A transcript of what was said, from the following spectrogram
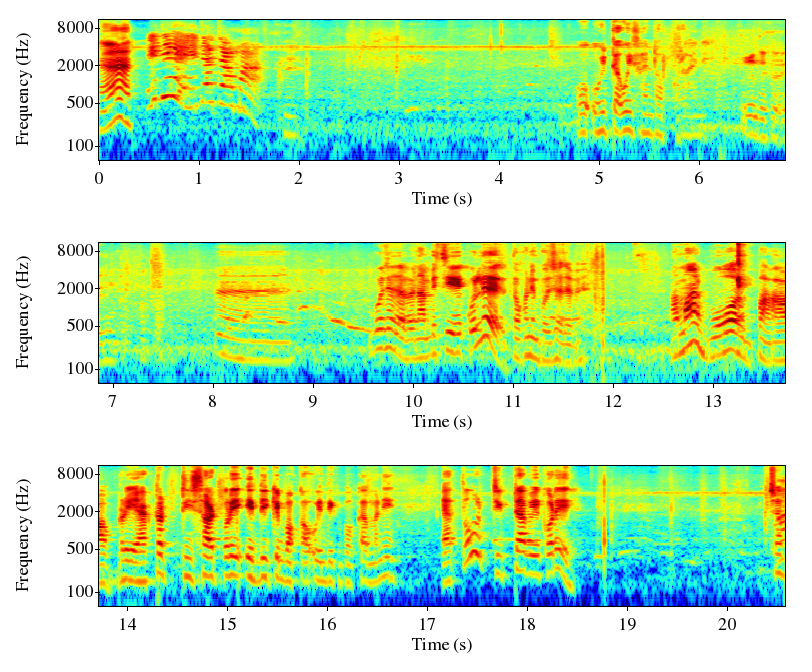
হ্যাঁ। এই যে এটা জামা। ও ওইটা ওই ফ্যানটা অফ করা হয়নি। দেখো হ্যাঁ, বোঝা যাবে না বেশি এ করলে তখনই বোঝা যাবে। আমার বর বাপরে একটা টি শার্ট পরে এদিকে বকা ওইদিকে বকা মানে এত টিপটাপ এ করে। চল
